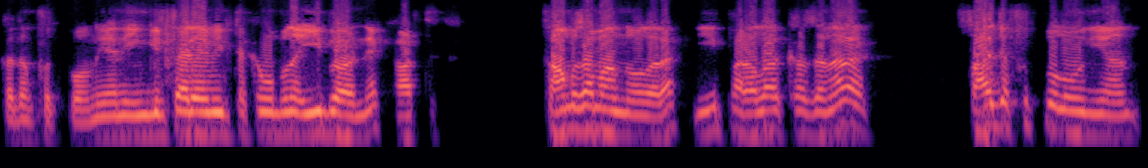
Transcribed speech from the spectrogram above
kadın futbolunu. Yani İngiltere milli takımı buna iyi bir örnek. Artık tam zamanlı olarak iyi paralar kazanarak sadece futbol oynayan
